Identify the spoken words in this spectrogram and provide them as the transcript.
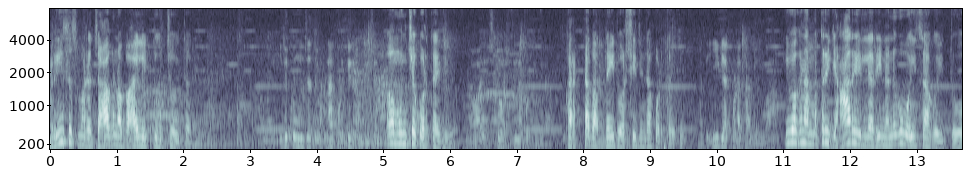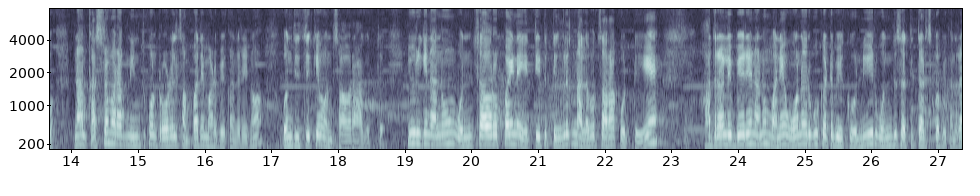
ರೀಸಸ್ ಮಾಡೋ ಜಾಗನ ಬಾಯಲ್ಲಿ ಇಟ್ಟು ಹುಚ್ಚೋಯ್ತಾರೆ ಇದಕ್ಕೂ ಮುಂಚೆ ಅದು ಹಣ ಕೊಡ್ತಿದ್ರ ಮುಂಚೆ ಎಷ್ಟು ವರ್ಷದಿಂದ ಕೊಡ್ತಿದ್ದೀರಾ? ಕರೆಕ್ಟಾಗಿ ಹದಿನೈದು ವರ್ಷದಿಂದ ಕೊಡ್ತಾಯಿದ್ವಿ ಈಗ ಕೊಡೋಕ್ಕಾಗಲಿಲ್ವಾ? ಇವಾಗ ನಮ್ಮ ಹತ್ರ ಯಾರೂ ಇಲ್ಲ ರೀ ನನಗೂ ವಯಸ್ಸಾಗೋಯಿತು. ನಾನು ಕಸ್ಟಮರ್ ಆಗಿ ನಿಂತ್ಕೊಂಡು ರೋಡಲ್ಲಿ ಸಂಪಾದನೆ ಮಾಡಬೇಕಂದ್ರೇನೋ ಒಂದು ದಿವಸಕ್ಕೆ ಒಂದು ಸಾವಿರ ಆಗುತ್ತೆ. ಇವರಿಗೆ ನಾನು ಒಂದು ಸಾವಿರ ರೂಪಾಯಿನ ಎತ್ತಿಟ್ಟು ತಿಂಗ್ಳಿಗೆ ನಲವತ್ತು ಸಾವಿರ ಕೊಟ್ಟು ಅದರಲ್ಲಿ ಬೇರೆ ನಾನು ಮನೆ ಓನರ್ಗೂ ಕಟ್ಟಬೇಕು ನೀರು ಒಂದು ಸತಿ ತರಿಸ್ಕೋಬೇಕಂದ್ರೆ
